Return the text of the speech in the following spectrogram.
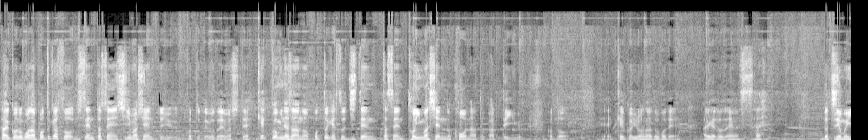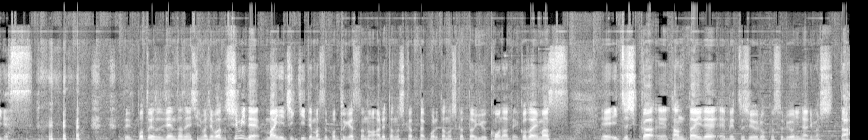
はい、このコーナー、ポッドキャスト実践多戦知りませんということでございまして、結構皆さん、あの、ポッドキャスト実践多戦問いませんのコーナーとかっていうことを、えー結構いろんなところでありがとうございます。はい。どっちでもいいです。で、ポッドキャスト実践多戦知りません。私、趣味で毎日聞いてます、ポッドキャストのあれ楽しかった、これ楽しかったというコーナーでございます。えーいつしか、えー単体で、別収録するようになりました。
